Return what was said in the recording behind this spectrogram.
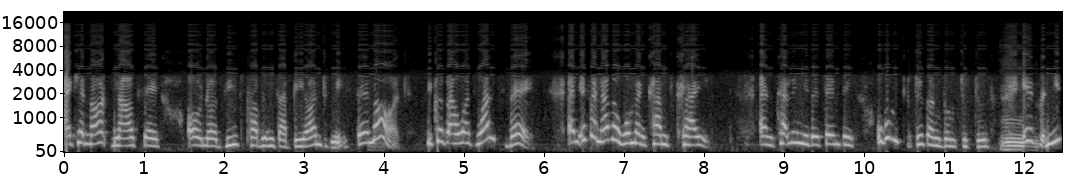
I cannot now say, oh no, these problems are beyond me. They're not. Because I was once there. And if another woman comes crying and telling me the same thing, ukumduduza ngizomduduza. Mm. If need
